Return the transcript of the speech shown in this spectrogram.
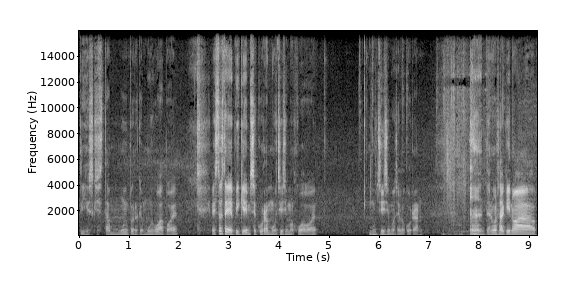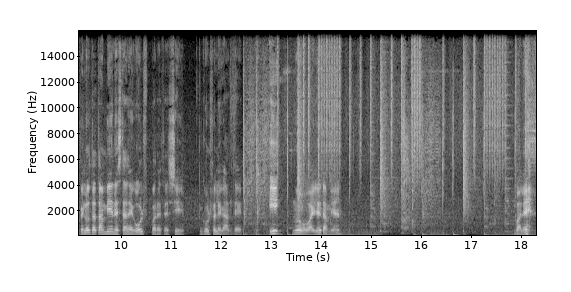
tío, es que está muy, pero que muy guapo, ¿eh? Estos de Epic Games se curran muchísimo el juego, ¿eh? Muchísimo se lo curran. Tenemos aquí nueva pelota también, esta de golf, parece, sí. Golf elegante. Y nuevo baile también. Vale.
